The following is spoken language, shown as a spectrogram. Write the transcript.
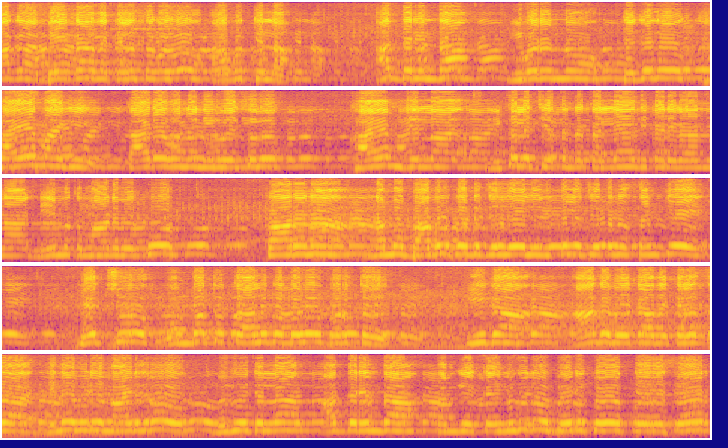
ಆಗ ಬೇಕಾದ ಕೆಲಸಗಳು ಆಗುತ್ತಿಲ್ಲ ಆದ್ದರಿಂದ ಇವರನ್ನು ತೆಗೆದು ಖಾಯಮಾಗಿ ಕಾರ್ಯವನ್ನು ನಿರ್ವಹಿಸಲು ಖಾಯಂ ಜಿಲ್ಲಾ ವಿಕಲಚೇತನ ಕಲ್ಯಾಣಾಧಿಕಾರಿಗಳನ್ನ ನೇಮಕ ಮಾಡಬೇಕು. ಕಾರಣ ನಮ್ಮ ಬಾಗಲಕೋಟೆ ಜಿಲ್ಲೆಯಲ್ಲಿ ವಿಕಲಚೇತನ ಸಂಖ್ಯೆ ಹೆಚ್ಚು ಒಂಬತ್ತು ತಾಲೂಕುಗಳು ಬರುತ್ತವೆ. ಈಗ ಆಗಬೇಕಾದ ಕೆಲಸ ದಿನವಿಡೀ ಮಾಡಿದರೂ ಮುಗಿಯುವುದಿಲ್ಲ. ಆದ್ದರಿಂದ ತಮಗೆ ಕೈ ಮುಗಿದು ಬೇಡಿಕೊಳ್ಳುತ್ತೇವೆ ಸರ್.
